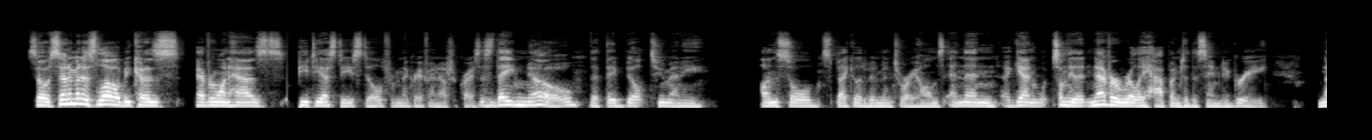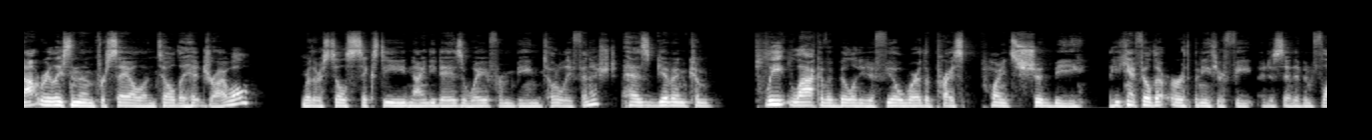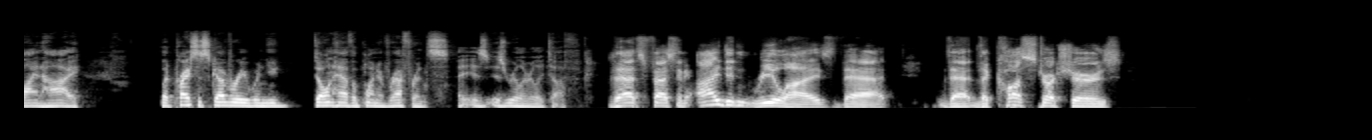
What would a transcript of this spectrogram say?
So sentiment is low because everyone has PTSD still from the great financial crisis. They know that they built too many unsold speculative inventory homes. And then again, something that never really happened to the same degree, not releasing them for sale until they hit drywall where they're still 60, 90 days away from being totally finished, has given complete lack of ability to feel where the price points should be. Like you can't feel the earth beneath your feet. I just said they've been flying high. But price discovery when you don't have a point of reference uh, is is really, really tough. That's fascinating. I didn't realize that that the cost structures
